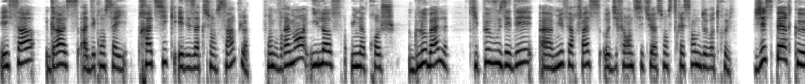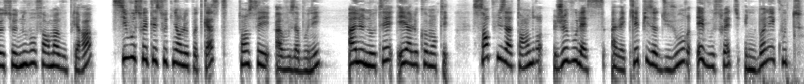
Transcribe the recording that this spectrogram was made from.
Et ça, grâce à des conseils pratiques et des actions simples. Donc vraiment, il offre une approche globale qui peut vous aider à mieux faire face aux différentes situations stressantes de votre vie. J'espère que ce nouveau format vous plaira. Si vous souhaitez soutenir le podcast, pensez à vous abonner, à le noter et à le commenter. Sans plus attendre, je vous laisse avec l'épisode du jour et vous souhaite une bonne écoute.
